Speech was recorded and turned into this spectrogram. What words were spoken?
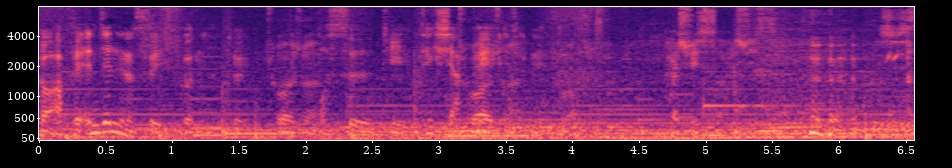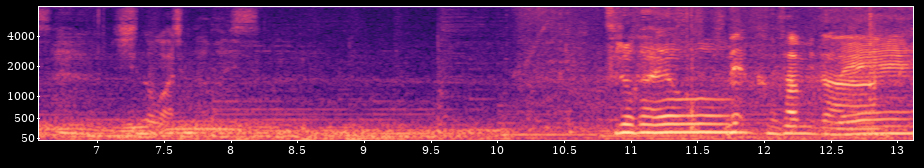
저 앞에 엔젤리너스 있거든요. 저 좋아 좋아. 버스 뒤에 택시 앞에 좋아 좋아. 있잖아요. 할수 있어 할 수 있어. 할 수 있어. 신호가 아직 남아 있어. 들어가요. 네, 감사합니다. 네.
